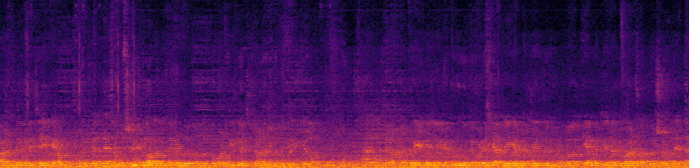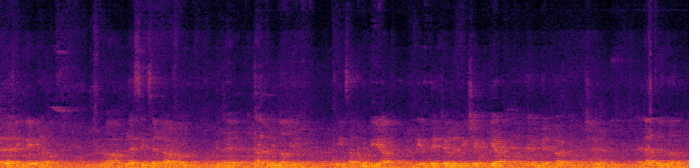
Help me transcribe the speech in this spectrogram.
കണ്ട് വിജയിക്കണം. അതിപ്പോൾ എന്തായാലും ഷൂട്ട് തുടങ്ങുന്നേയുള്ളൂ നമ്മൾ കോടതിയിൽ വെച്ചിട്ടാണ് ഷൂട്ട് ചെയ്തത് ആൻഡ് അത്രയും വലിയൊരു ക്രൂവിന്റെ കൂടെ എനിക്ക് അഭിനയിക്കാൻ പറ്റിയതിലും വർക്ക് ചെയ്യാൻ പറ്റിയതിലും ഒരുപാട് സന്തോഷമുണ്ട്. എല്ലാവരും അനുഗ്രഹിക്കണം. ബ്ലെസ്സിങ്സ് ഉണ്ടാവണം. പിന്നെ എല്ലാത്തിനും നന്ദി. നീ സപ്പോർട്ട് ചെയ്യുക എന്തെങ്കിലും തെറ്റുകൾ എനിക്ക് ക്ഷമിക്കുക എല്ലാവരും ബെറ്ററാക്കും പക്ഷെ എല്ലാത്തിനും നന്ദി.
